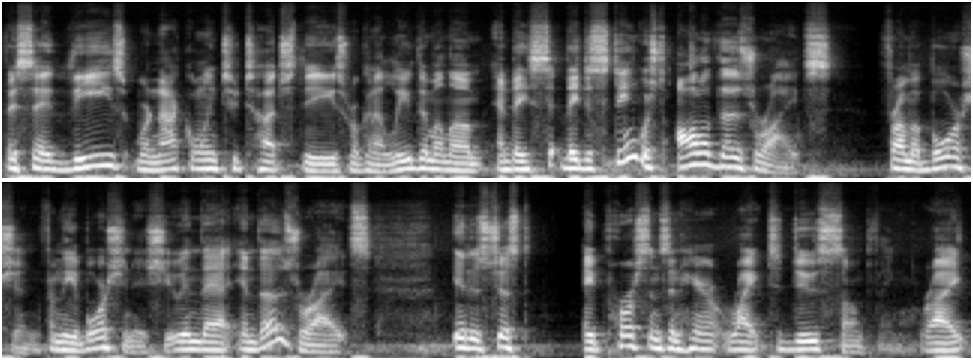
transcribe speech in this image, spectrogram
They say these we're not going to touch these. We're going to leave them alone. And they they distinguished all of those rights from abortion, from the abortion issue, in that in those rights, it is just a person's inherent right to do something, right?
